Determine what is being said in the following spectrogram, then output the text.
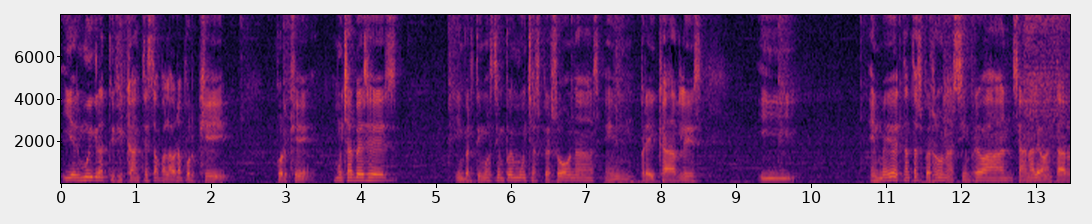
y es muy gratificante esta palabra porque, porque Muchas veces invertimos tiempo en muchas personas, en predicarles y en medio de tantas personas siempre van, se van a levantar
